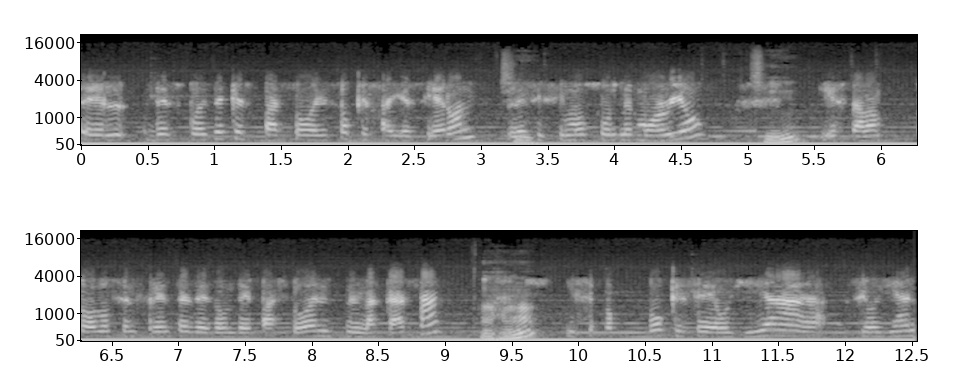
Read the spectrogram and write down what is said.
el- después de que pasó eso, que fallecieron, Sí. les hicimos un memorial Sí. y estaban todos enfrente de donde pasó en, en la casa Ajá. y se notó que se oía, se oían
